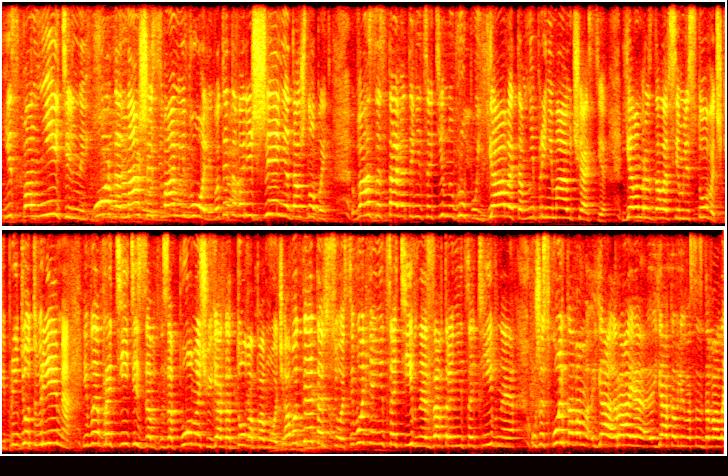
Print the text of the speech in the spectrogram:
исполнительный орган нашей с вами воли. Вот этого решения должно быть. Вас заставят инициативную группу. Я в этом не принимаю участие. Я вам раздала всем листовочки. Придет время, и вы обратитесь за, за помощью. Я готова помочь. А вот это все. Сегодня инициативное, завтра инициативное. Уже сколько вам я, Рая Яковлева создавала?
